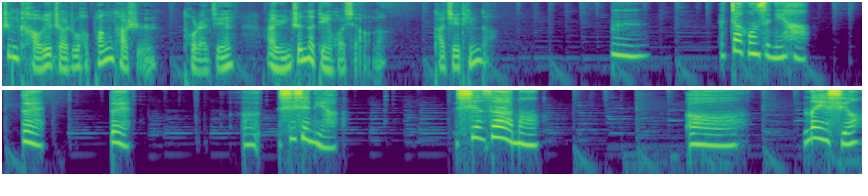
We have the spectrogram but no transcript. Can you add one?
正考虑着如何帮他时，突然间，艾云珍的电话响了，他接听的。嗯，赵公子你好，对，对，呃，谢谢你啊。现在吗？呃，那也行。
